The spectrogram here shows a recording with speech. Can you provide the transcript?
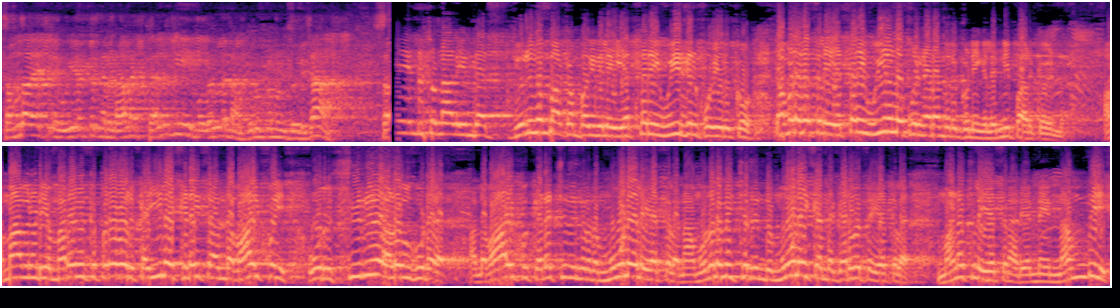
சமுதாயத்தில் உயர்த்துங்கிறதால கல்வியை முதல்ல நான் கொடுக்கணும்னு சொல்லிதான் என்று சொன்னால் இந்த விருகம்பாக்கம் பகுதியில் எத்தனை உயிர்கள் போயிருக்கும் தமிழகத்தில் எத்தனை உயிரிழப்புகள் நடந்திருக்கும் நீங்கள் எண்ணி பார்க்க வேண்டும். அம்மாவினுடைய மறைவுக்கு பிறகு ஒரு கையில கிடைத்த அந்த வாய்ப்பை ஒரு சிறு அளவு கூட அந்த வாய்ப்பு கிடைச்சதுங்கிறத மூளையில ஏத்தல. நான் முதலமைச்சர் என்று மூளைக்கு அந்த கர்வத்தை ஏத்தல. மனசுல ஏத்தினார். என்னை நம்பி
